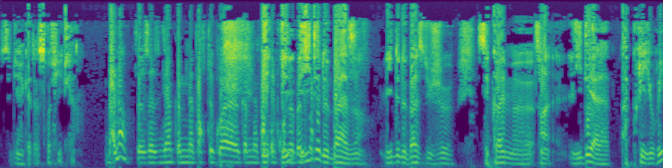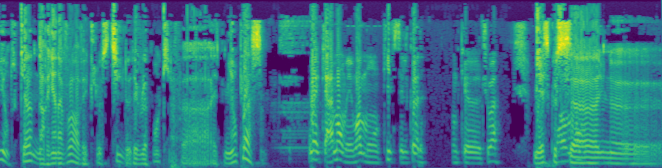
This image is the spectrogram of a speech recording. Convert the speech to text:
c'est bien catastrophique, là. Bah non, ça, ça devient comme n'importe quoi, comme n'importe quel projet l'idée de base, l'idée de base du jeu, c'est quand même, euh, enfin, l'idée à, la- a priori, en tout cas, n'a rien à voir avec le style de développement qui va être mis en place. Ouais, carrément, mais moi, mon kiff, c'est le code. Donc, euh, tu vois. Mais est-ce que ça a une, euh,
